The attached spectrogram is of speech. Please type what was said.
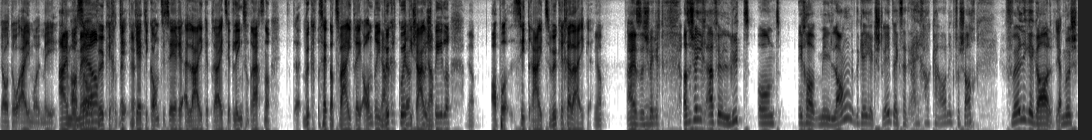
Ja, hier einmal mehr. Einmal also, mehr. wirklich, die, die hat die ganze Serie alleine gedreht. Sie hat links und rechts noch, äh, wirklich, es hat noch zwei, drei andere Ja. wirklich gute Ja. Schauspieler, Ja. Aber sie dreht es wirklich alleine. Ja. Also es ist wirklich, also es ist wirklich auch für Leute und ich habe mich lange dagegen gestrebt und gesagt, hey, ich habe keine Ahnung von Schach. Völlig egal. Ja. Du musst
